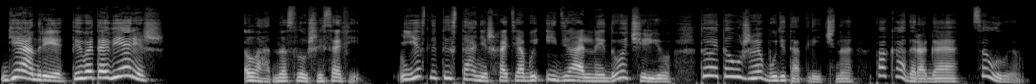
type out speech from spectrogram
Генри, ты в это веришь?» «Ладно, слушай, Софи, если ты станешь хотя бы идеальной дочерью, то это уже будет отлично. Пока, дорогая, целую».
